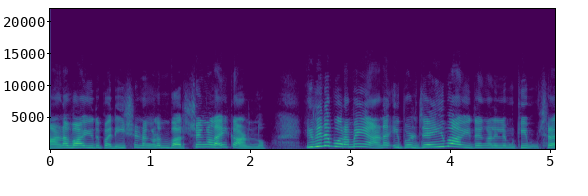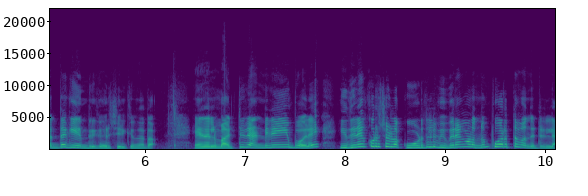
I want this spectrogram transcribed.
ആണവായുധ പരീക്ഷണങ്ങളും വർഷങ്ങളായി കാണുന്നു. ഇതിനു പുറമെയാണ് ഇപ്പോൾ ജൈവായുധങ്ങളിലും കിം ശ്രദ്ധ കേന്ദ്രീകരിച്ചിരിക്കുന്നത്. എന്നാൽ മറ്റു രണ്ടിനെയും പോലെ ഇതിനെക്കുറിച്ചുള്ള കൂടുതൽ വിവരങ്ങളൊന്നും പുറത്തു വന്നിട്ടില്ല.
